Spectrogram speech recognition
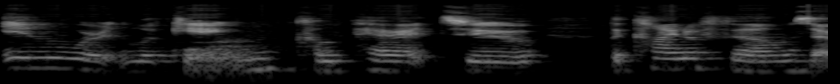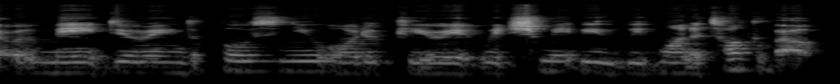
inward looking compared to the kind of films that were made during the post New Order period, which maybe we want to talk about.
